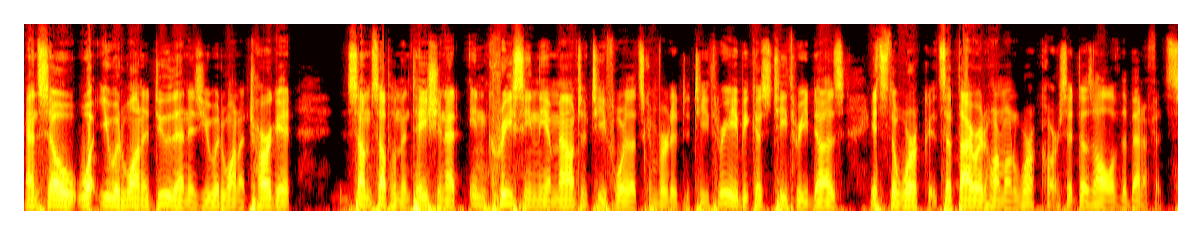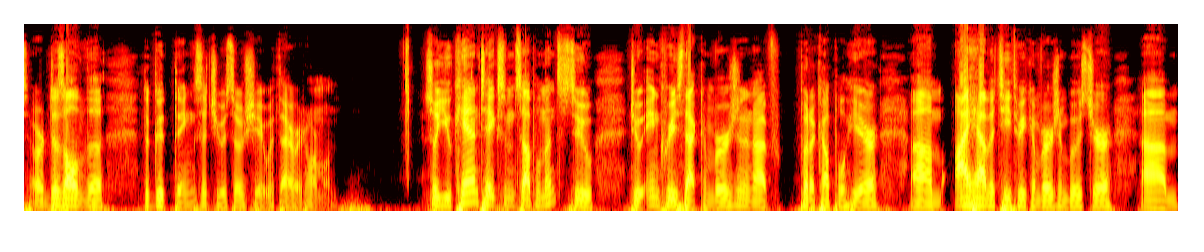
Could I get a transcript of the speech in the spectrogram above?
And so what you would want to do then is you would want to target some supplementation at increasing the amount of T4 that's converted to T3 because T3 does it's the work it's a thyroid hormone workhorse. It does all of the benefits or does all the the good things that you associate with thyroid hormone. So you can take some supplements to to increase that conversion, and I've put a couple here. Um, I have a T3 conversion booster. Um,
